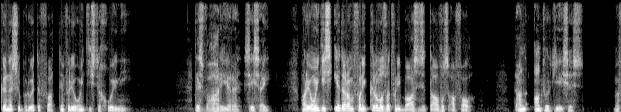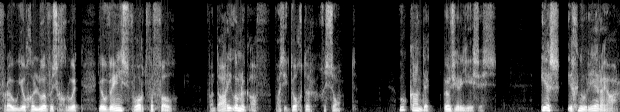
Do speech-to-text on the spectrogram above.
kinders se brood te vat en vir die hondjies te gooi nie. Dis waar, Here, sê sy. Maar die hondjies eet darm van die krummels wat van die basiese tafels afval. Dan antwoord Jesus: Mevrou, jou geloof is groot. Jou wens word vervul. Van daardie oomblik af was die dogter gesond. Hoe kan dit by ons Here Jesus? Eers ignoreer hy haar.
